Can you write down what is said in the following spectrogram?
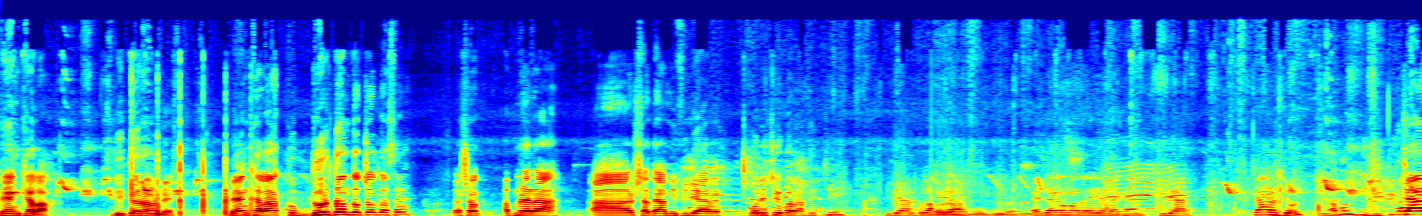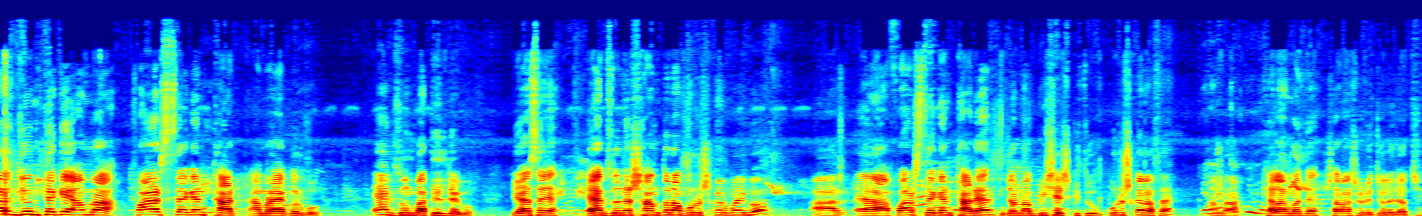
ব্যাংক খেলা দ্বিতীয় রাউন্ডে। ব্যাংক খেলা খুব দুর্দান্ত চলতেছে। দর্শক আপনারা আর সাথে আমি প্লেয়ার পরিচয় করা দিচ্ছি। প্লেয়ারগুলো এই জায়গার মাঝে এই যে দেখেন প্লেয়ার চারজন। চারজন থেকে আমরা ফার্স্ট সেকেন্ড থার্ড আমরা করব। একজন বাতিল যাইব। ঠিক আছে? একজনের সান্ত্বনা পুরস্কার পাইব। আর ফার্স্ট সেকেন্ড থার্ডের জন্য বিশেষ কিছু পুরস্কার আছে। আমরা খেলার মধ্যে সরাসরি চলে যাচ্ছি।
